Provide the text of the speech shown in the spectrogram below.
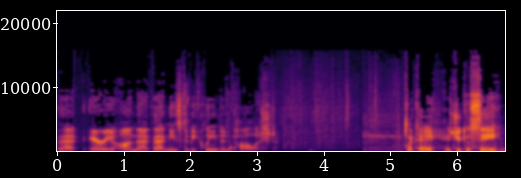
that area on that, that needs to be cleaned and polished. Okay, as you can see,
